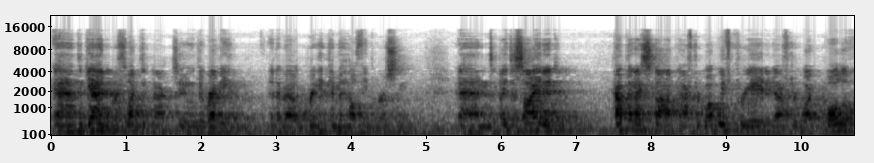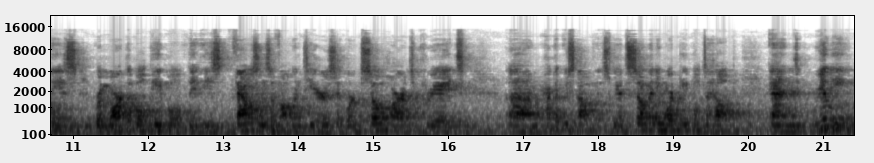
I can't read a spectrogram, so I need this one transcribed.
And again, reflected back to the Rebbe and about bringing him a healthy person. And I decided how could I stop after what we've created, after what all of these remarkable people, these thousands of volunteers have worked so hard to create? Um, how could we stop this? We had so many more people to help and really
